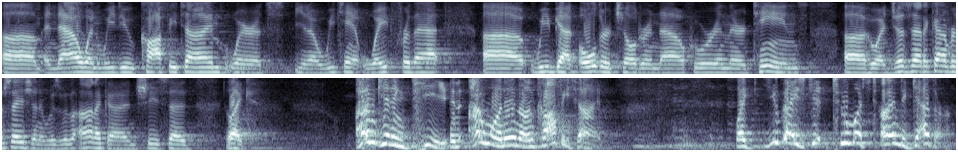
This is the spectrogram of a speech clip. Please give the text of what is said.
Um, and now, when we do coffee time, where it's, you know, we can't wait for that, uh, we've got older children now who are in their teens uh, who I just had a conversation. It was with Annika, and she said, like, I'm getting tea and I want in on coffee time. like, you guys get too much time together.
